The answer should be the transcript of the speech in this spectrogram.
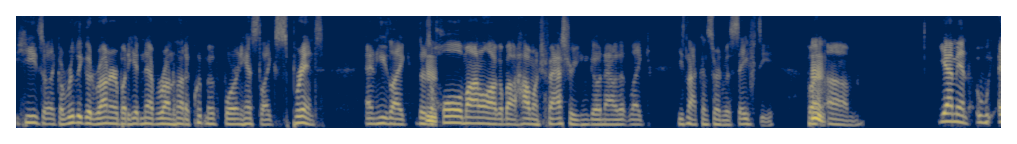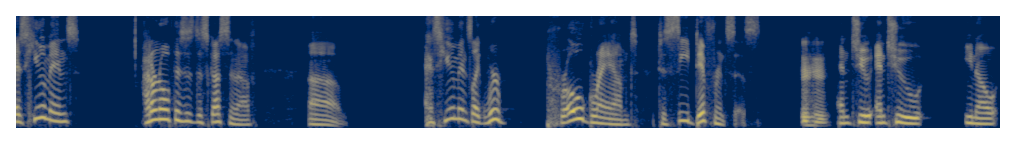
he's like a really good runner but he had never run without equipment before and he has to like sprint and he's like there's a Mm. whole monologue about how much faster he can go now that like he's not concerned with safety. But um yeah man w- as humans i don't know if this is discussed enough um as humans like we're programmed to see differences Mhm, and to and to you know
